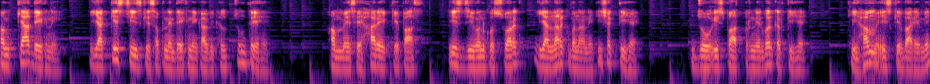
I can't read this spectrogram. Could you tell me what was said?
हम क्या देखने या किस चीज़ के सपने देखने का विकल्प चुनते हैं। हम में से हर एक के पास इस जीवन को स्वर्ग या नरक बनाने की शक्ति है, जो इस बात पर निर्भर करती है कि हम इसके बारे में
